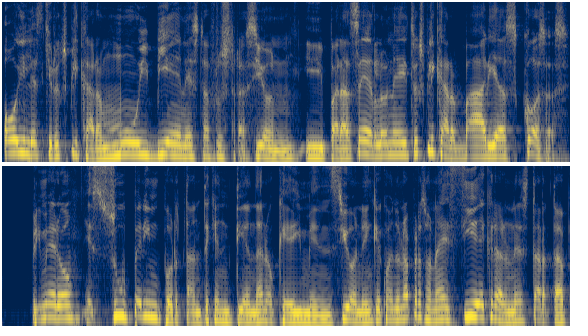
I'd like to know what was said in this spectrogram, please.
Hoy les quiero explicar muy bien esta frustración y para hacerlo necesito explicar varias cosas. Primero, es súper importante que entiendan o que dimensionen que cuando una persona decide crear una startup,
